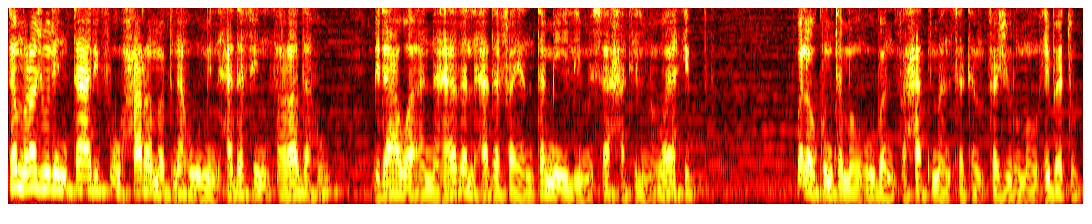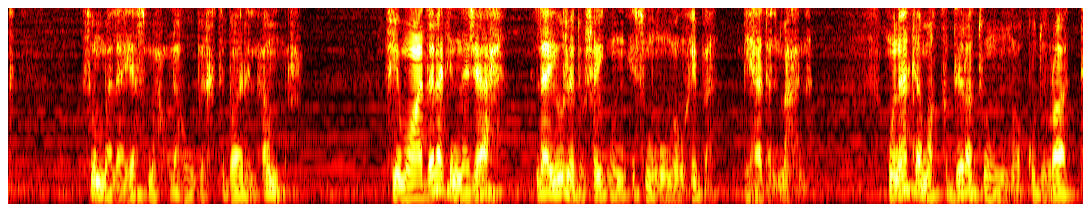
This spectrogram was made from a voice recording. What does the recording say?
كم رجل تعرف حرم ابنه من هدف أراده بدعوى أن هذا الهدف ينتمي لمساحة المواهب. ولو كنت موهوبا فحتما ستنفجر موهبتك ثم لا يسمح له باختبار الأمر. في معادلة النجاح لا يوجد شيء اسمه موهبة بهذا المعنى. هناك مقدرة وقدرات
